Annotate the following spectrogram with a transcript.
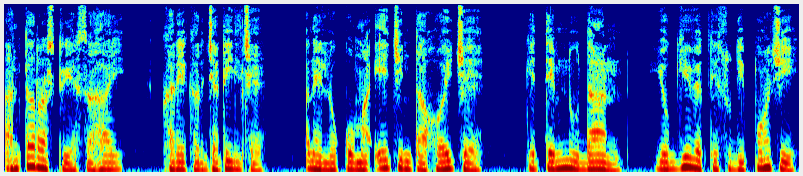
આંતરરાષ્ટ્રીય સહાય ખરેખર જટિલ છે. અને લોકોમાં એ ચિંતા હોય છે કે તેમનું દાન યોગ્ય વ્યક્તિ સુધી પહોંચી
